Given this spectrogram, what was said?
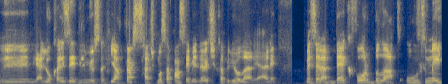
e, yani lokalize edilmiyorsa fiyatlar saçma sapan seviyelere çıkabiliyorlar yani. Mesela Back for Blood Ultimate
